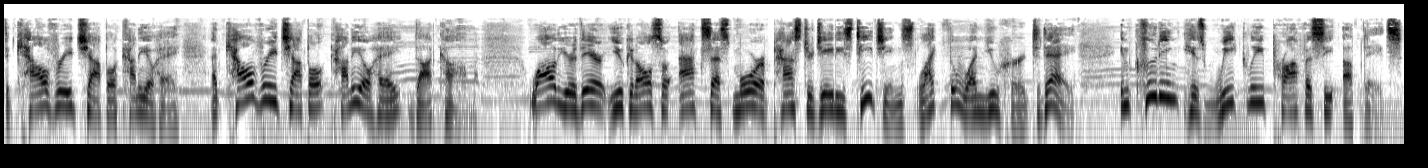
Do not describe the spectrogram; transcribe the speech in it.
to Calvary Chapel Kaneohe at calvarychapelkaneohe.com. While you're there, you can also access more of Pastor JD's teachings like the one you heard today, including his weekly prophecy updates.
